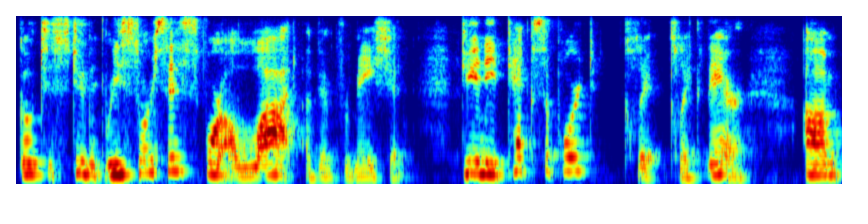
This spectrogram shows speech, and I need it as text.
go to student resources for a lot of information. Do you need tech support? Click, click there. Um,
